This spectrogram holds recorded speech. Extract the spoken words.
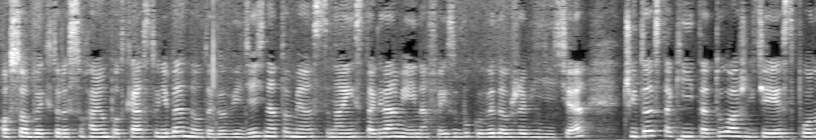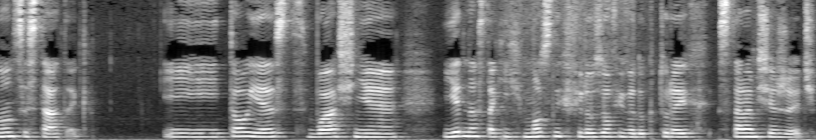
osoby, które słuchają podcastu nie będą tego widzieć, natomiast na Instagramie i na Facebooku Wy dobrze widzicie. Czyli to jest taki tatuaż, gdzie jest płonący statek. I to jest właśnie jedna z takich mocnych filozofii, według których staram się żyć.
